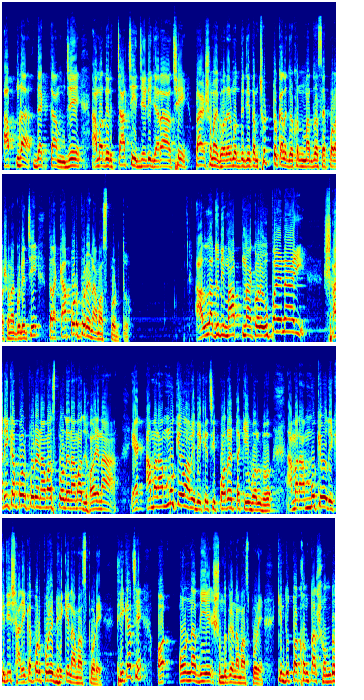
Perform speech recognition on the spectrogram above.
আমরা দেখতাম যে আমাদের চাচি জেডি যারা আছে, প্রায় সময় ঘরের মধ্যে যেতাম। ছোট্টকালে যখন মাদ্রাসায় পড়াশোনা করেছি, তারা কাপড় পরে নামাজ পড়তো। আল্লাহ যদি মাপ না করে, উপায় নাই। শাড়ি কাপড় পরে নামাজ পড়লে নামাজ হয় না। এক, আমার আম্মুকেও আমি দেখেছি, পরেরটা কি বলব? আমার আম্মুকেও দেখেছি, শাড়ি কাপড় পরে ঢেকে নামাজ পড়ে। ঠিক আছে? ওড়না দিয়ে সুন্দর করে নামাজ পড়ে। কিন্তু তখন তার সুন্দর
